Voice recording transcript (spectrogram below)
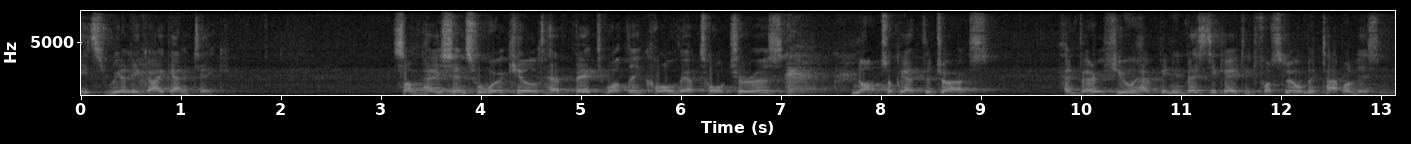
It's really gigantic. Some patients who were killed have begged what they call their torturers not to get the drugs, and very few have been investigated for slow metabolism,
